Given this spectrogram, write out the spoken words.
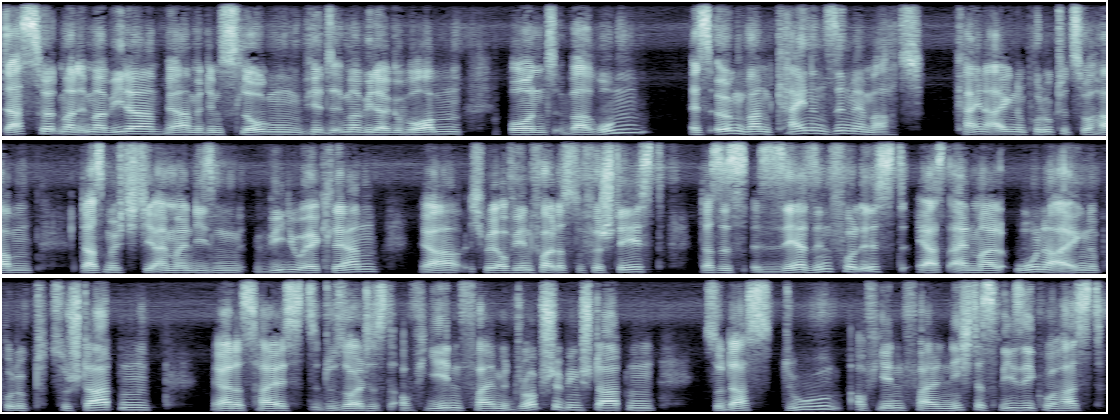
Das hört man immer wieder. Ja, mit dem Slogan wird immer wieder geworben. Und warum es irgendwann keinen Sinn mehr macht, keine eigenen Produkte zu haben, das möchte ich dir einmal in diesem Video erklären. Ja, ich will auf jeden Fall, dass du verstehst, dass es sehr sinnvoll ist, erst einmal ohne eigene Produkte zu starten. Ja, das heißt, du solltest auf jeden Fall mit Dropshipping starten, sodass du auf jeden Fall nicht das Risiko hast,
